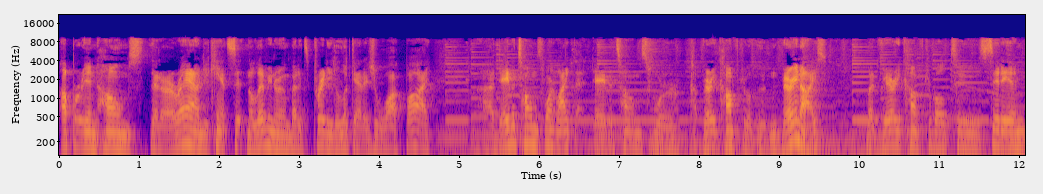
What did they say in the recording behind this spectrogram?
upper end homes that are around, you can't sit in the living room, but it's pretty to look at as you walk by. Uh, David's homes weren't like that. David's homes were very comfortable, and very nice, but very comfortable to sit in.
